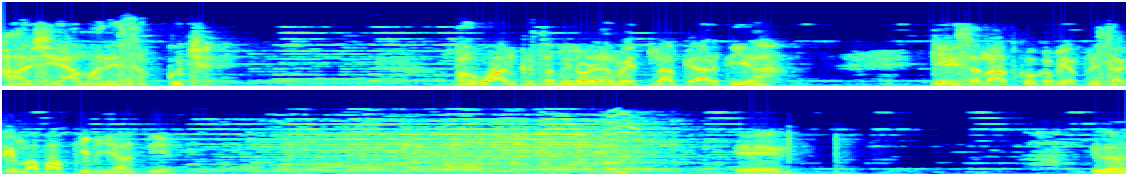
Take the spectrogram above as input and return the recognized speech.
आज ये हमारे सब कुछ है। भगवान कसम इन्होंने हमें इतना प्यार दिया कि इस अनाथ को कभी अपने सगे माँ बाप की भी याद दिया ए, इधर।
